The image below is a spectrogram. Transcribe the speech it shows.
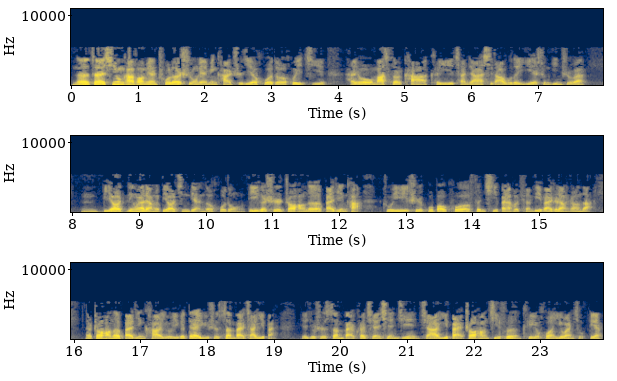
那在信用卡方面，除了使用联名卡直接获得汇集，还有 Master 卡可以参加喜达屋的一夜升金之外。嗯，比较另外两个比较经典的活动，第一个是招行的白金卡，注意是不包括分期白和全币白这两张的。那招行的白金卡有一个待遇是三百加一百，也就是三百块钱现金加一百招行积分可以换一晚酒店。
